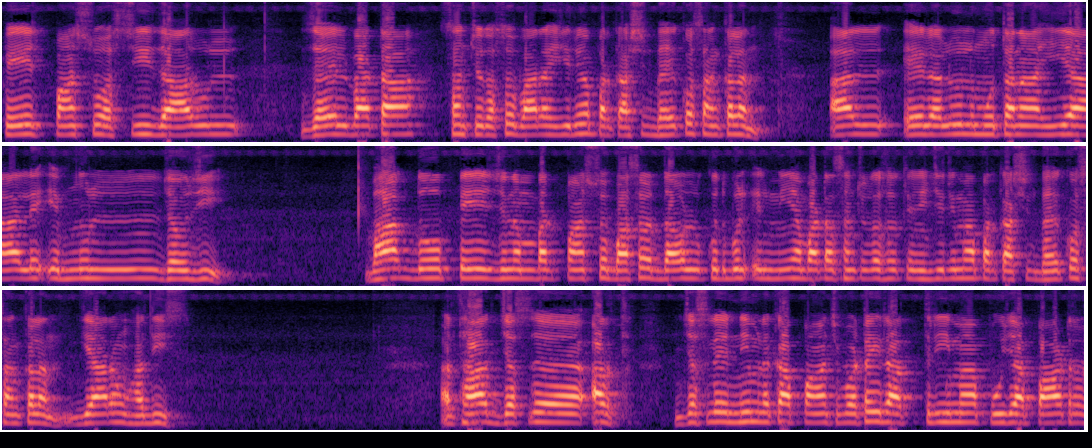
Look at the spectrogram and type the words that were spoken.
पेज पाँच सौ अस्सी, दारुल जैल बाटा, सन चौदह सौ बारह हिजरी में प्रकाशित भएको संकलन। अल एलुल मुतनाहिया अल इब्नुल जौजी भाग दो, पेज नंबर पाँच सौ बासठ दाउल कुतबुल इलमिया, बाटा सन चौदह सौ तीन में प्रकाशित भएको संकलन ग्यारह हदीस। अर्थात जस, अर्थ, जसले निम्न का पाँच रात्रि में पूजा पाठ र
